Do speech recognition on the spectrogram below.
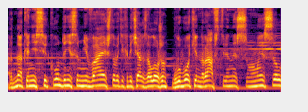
Однако ни секунды не сомневаясь, что в этих речах заложен глубокий нравственный смысл,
